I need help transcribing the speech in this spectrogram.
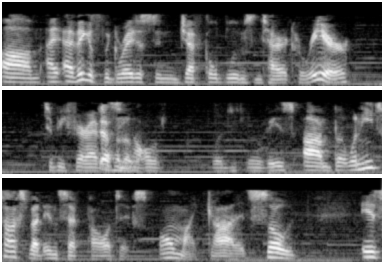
Um, I, I think it's the greatest in Jeff Goldblum's entire career. To be fair, I haven't Definitely. seen all of Goldblum's movies. Um, but when he talks about insect politics, oh my god, it's so it's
